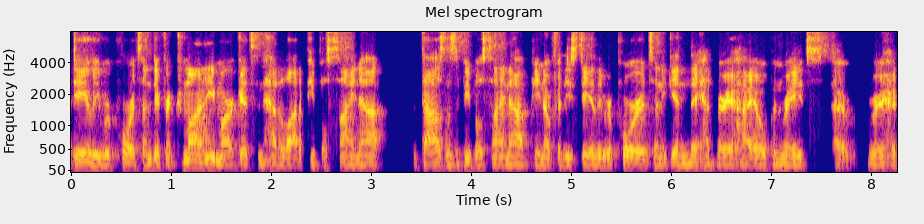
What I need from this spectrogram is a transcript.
daily reports on different commodity markets and had a lot of people sign up thousands of people sign up you know for these daily reports and again they had very high open rates uh, very high,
